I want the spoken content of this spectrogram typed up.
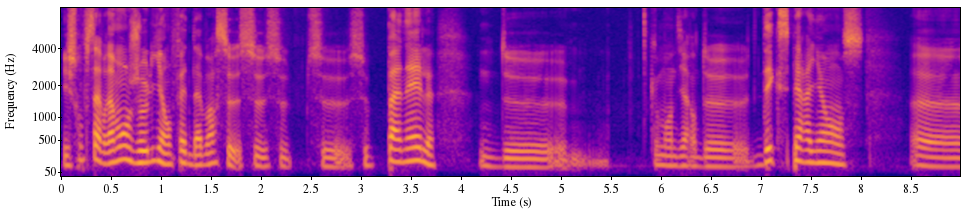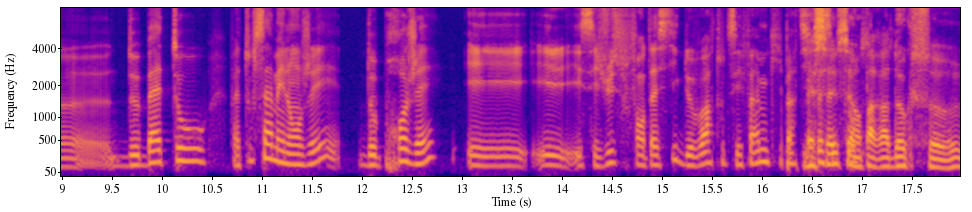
Et je trouve ça vraiment joli, en fait, d'avoir ce, panel de comment dire de d'expérience euh, de bateaux, tout ça mélangé, de projets. Et, c'est juste fantastique de voir toutes ces femmes qui participent. C'est un paradoxe euh,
